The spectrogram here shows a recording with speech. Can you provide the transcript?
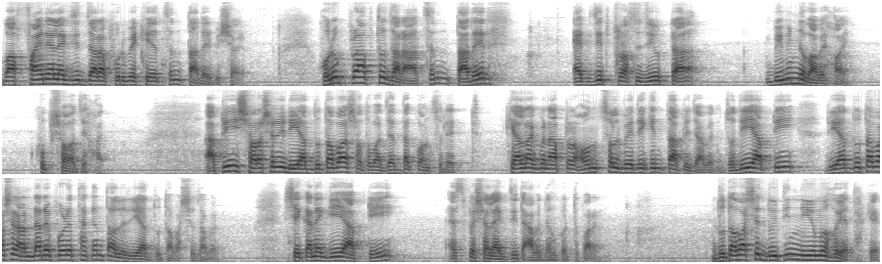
বা ফাইনাল এক্সিট যারা পূর্বে খেয়েছেন তাদের বিষয়ে। হরুপ্রাপ্ত যারা আছেন, তাদের এক্সিট প্রসিডিউরটা বিভিন্নভাবে হয়, খুব সহজে হয়। আপনি সরাসরি রিয়াদ দূতাবাস অথবা জেদ্দা কনসুলেট খেয়াল রাখবেন আপনার অঞ্চল ভেদে কিন্তু আপনি যাবেন। যদি আপনি রিয়াদ দূতাবাসের আন্ডারে পড়ে থাকেন, তাহলে রিয়াদ দূতাবাসে যাবেন। সেখানে গিয়ে আপনি স্পেশাল এক্সিট আবেদন করতে পারেন। দূতাবাসের দুই তিন নিয়মে হয়ে থাকে।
